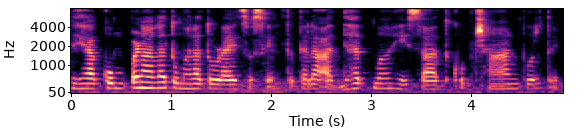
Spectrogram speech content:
तर ह्या कुंपणाला तुम्हाला तोडायचं असेल तर त्याला अध्यात्म ही साथ खूप छान पुरते.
